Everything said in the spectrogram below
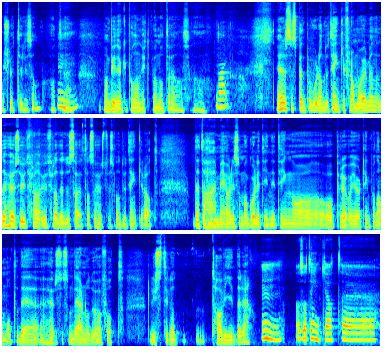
avslutte, liksom. At eh, man begynner jo ikke på noe nytt, på en måte. Altså. Nei. Jeg er så spent på hvordan du tenker framover, men det høres ut fra, ut fra det du sa i stad, så høres det ut som at du tenker at dette her med å, liksom, å gå litt inn i ting og, og prøve å gjøre ting på en annen måte, det høres ut som det er noe du har fått lyst til å ta videre. Mm. Og så tenker jeg at eh,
